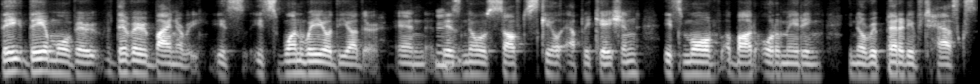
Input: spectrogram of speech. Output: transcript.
they they are more very they're very binary. It's it's one way or the other. And mm-hmm. there's no soft skill application. It's more about automating you know repetitive tasks.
